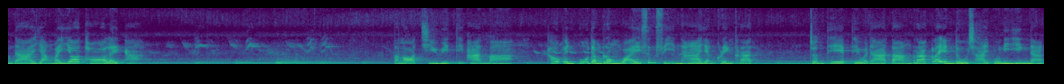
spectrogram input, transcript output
ำได้อย่างไม่ย่อท้อเลยค่ะ ตลอดชีวิตที่ผ่านมา เขาเป็นผู้ดำรงไว้ซึ่งศีลห้าอย่างเคร่งครัด จนเทพเทวดาต่างรักและเอ็นดูชายผู้นี้ยิ่งนัก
